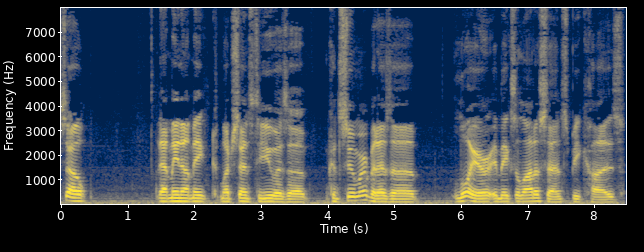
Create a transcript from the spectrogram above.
So that may not make much sense to you as a consumer, but as a lawyer, it makes a lot of sense because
